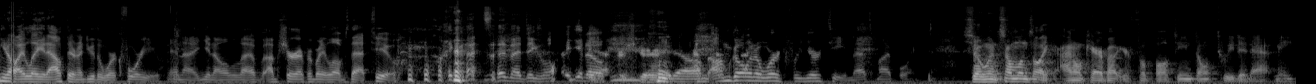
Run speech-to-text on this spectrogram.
you know, I lay it out there and I do the work for you. And I, you know, I'm sure everybody loves that too. like that takes a lot, you know, yeah, for sure. You know, I'm, I'm, going to work for your team. That's my point. So when someone's like, I don't care about your football team, don't tweet it at me.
